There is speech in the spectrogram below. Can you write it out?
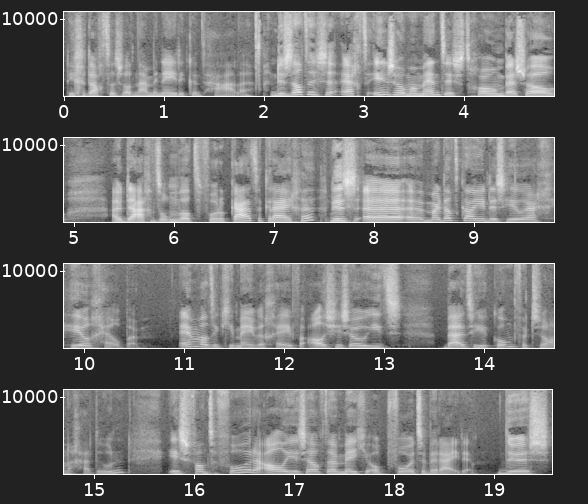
die gedachten wat naar beneden kunt halen. Dus dat is echt, in zo'n moment is het gewoon best wel uitdagend om dat voor elkaar te krijgen. Dus, uh, maar dat kan je dus heel erg, heel helpen. En wat ik je mee wil geven, als je zoiets buiten je comfortzone gaat doen, is van tevoren al jezelf daar een beetje op voor te bereiden. Dus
